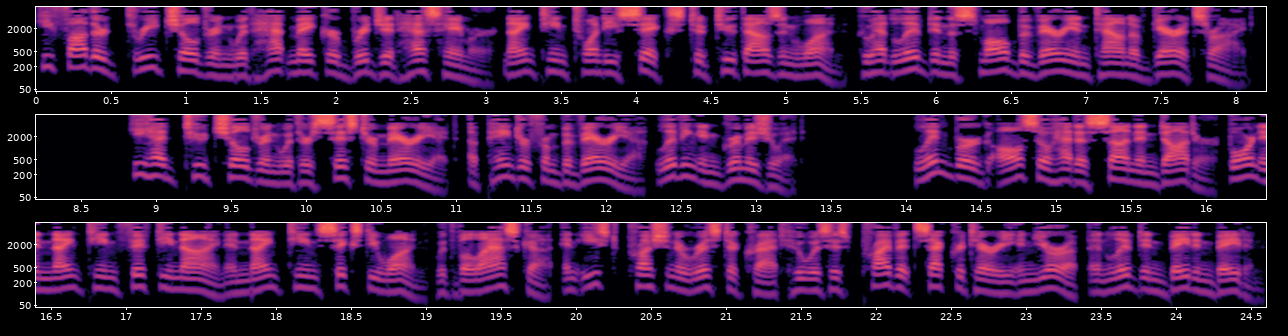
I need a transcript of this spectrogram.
He fathered three children with hatmaker Brigitte Hesshaimer (1926–2001), who had lived in the small Bavarian town of Geretsried. He had two children with her sister Mariette, a painter from Bavaria, living in Grimisuat. Lindbergh also had a son and daughter born in 1959 and 1961 with Valeska, an East Prussian aristocrat who was his private secretary in Europe and lived in Baden-Baden.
